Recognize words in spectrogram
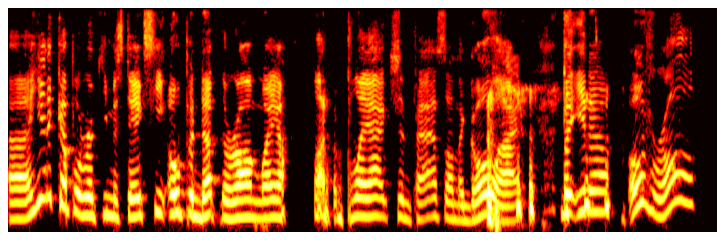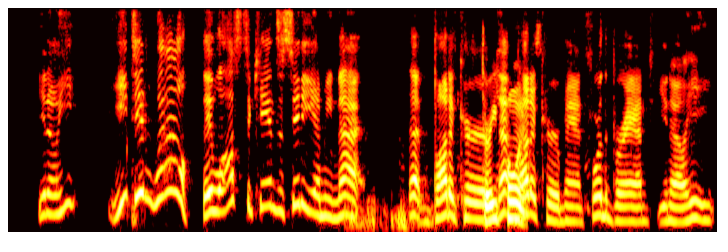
Uh, he had a couple rookie mistakes. He opened up the wrong way on, a play action pass on the goal line. but you know, overall, you know he he did well. They lost to Kansas City. I mean that that Butker, Three that points. Butker man for the brand. You know he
